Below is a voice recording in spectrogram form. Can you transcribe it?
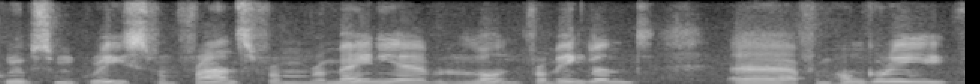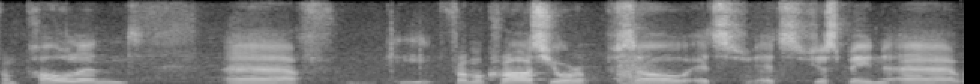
groups from Greece, from France, from Romania, from England, uh, from Hungary, from Poland, uh, from across Europe. So it's it's just been uh,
